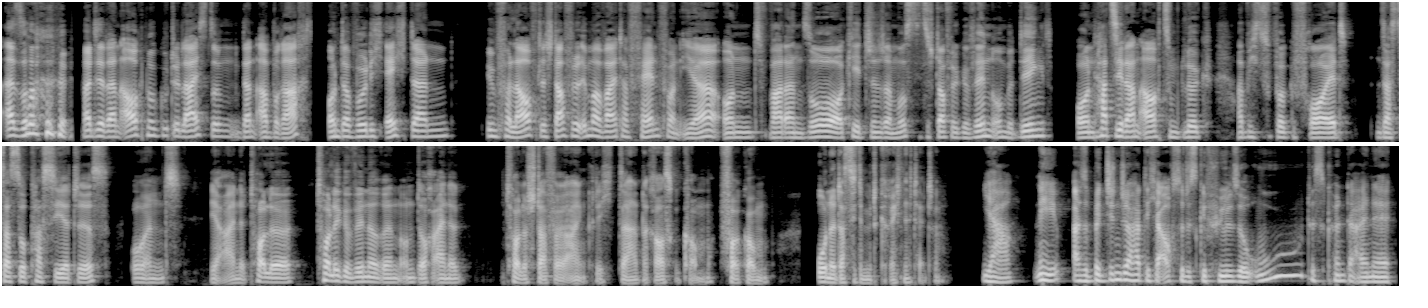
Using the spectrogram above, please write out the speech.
Also hat ja dann auch nur gute Leistungen dann erbracht. Und da wurde ich echt dann im Verlauf der Staffel immer weiter Fan von ihr und war dann so, okay, Ginger muss diese Staffel gewinnen, unbedingt. Und hat sie dann auch zum Glück, habe ich super gefreut, dass das so passiert ist. Und ja, eine tolle, tolle Gewinnerin und doch eine tolle Staffel eigentlich da rausgekommen. Vollkommen. Ohne dass ich damit gerechnet hätte. Ja, nee, also bei Ginger hatte ich ja auch so das Gefühl, so, uh, das könnte eine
